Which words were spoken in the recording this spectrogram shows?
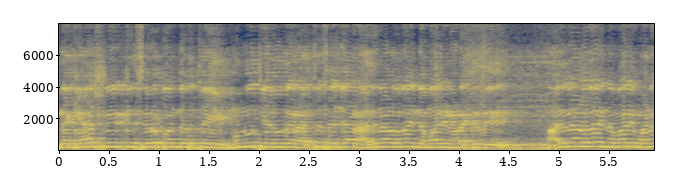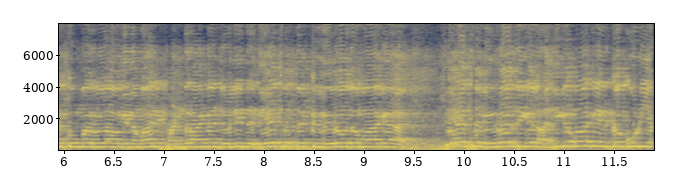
இந்த காஷ்மீருக்கு சிறப்பு அந்தஸ்தை முன்னூத்தி எழுபதை ரத்து செஞ்சார். அதனாலதான் இந்த மாதிரி நடக்குது. அதனாலதான் இந்த மாதிரி மனக்குமரில் அவங்க இந்த மாதிரி பண்றாங்கன்னு சொல்லி இந்த தேசத்துக்கு விரோதமாக தேச விரோதிகள் அதிகமாக இருக்கக்கூடிய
